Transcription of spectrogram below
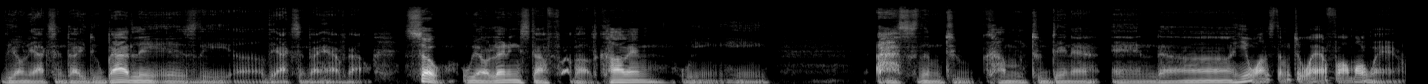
The only accent I do badly is the uh, the accent I have now. So we are learning stuff about Colin. We he asks them to come to dinner, and uh, he wants them to wear formal wear.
